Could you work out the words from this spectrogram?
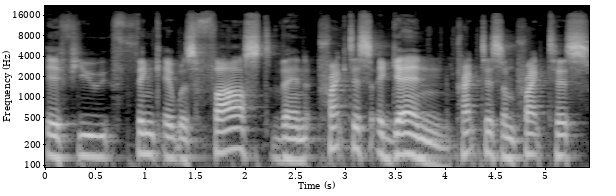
If you think it was fast, then practice again. Practice and practice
